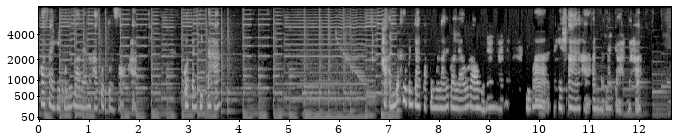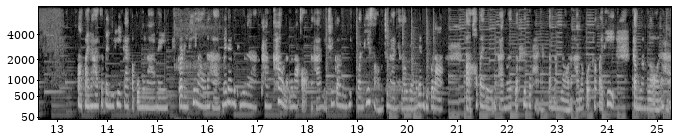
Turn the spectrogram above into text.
พอใส่เหตุผลเรียบร้อยแล้วนะคะ กดตรวจสอบค่ะ กดบันทึกนะคะค่ะอันนี้ก็คือเป็นการปรับปรุงเวลาเรียบร้อยแล้วเราหัวหน้างาน หรือว่า HR นะคะอนุมัติรายการ ต่อไปนะคะจะเป็นวิธีการปรับปรุงเวลาในกรณีที่เรานะคะ ไม่ได้บันทึกเวลาทางเข้าและเวลาออกนะคะอย่างเช่นกรณีวันที่2มิถุนายนเนี่ยเรายังไม่ได้บันทึกเวลาเข้าไปเลยนะคะเราจะขึ้นสถานะกำลังรอนะคะ เรากดเข้าไปที่กำลังรอนะคะ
